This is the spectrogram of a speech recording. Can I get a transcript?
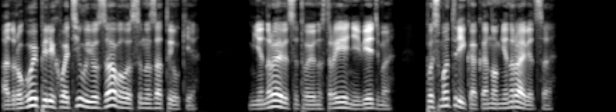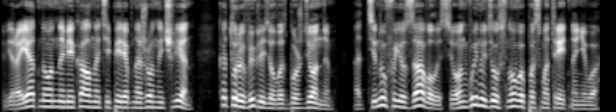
а другой перехватил ее за волосы на затылке. «Мне нравится твое настроение, ведьма. Посмотри, как оно мне нравится». Вероятно, он намекал на теперь обнаженный член, который выглядел возбужденным. Оттянув ее за волосы, он вынудил снова посмотреть на него.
